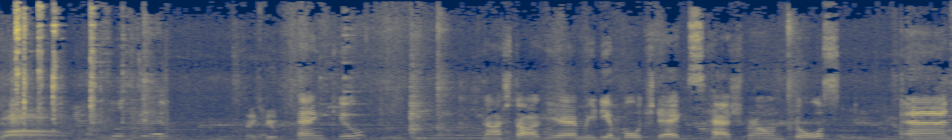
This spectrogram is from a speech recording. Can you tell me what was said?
वाह थैंक यू थैंक यू नाश्ता आ गया है। Medium poached eggs hash brown toast and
